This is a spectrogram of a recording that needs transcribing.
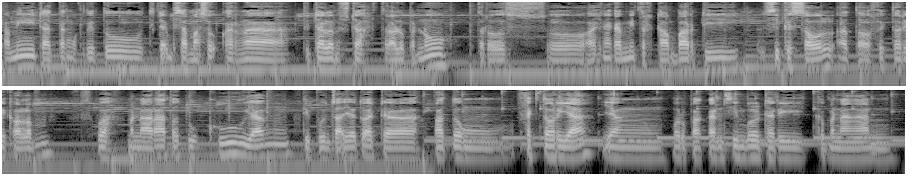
Kami datang waktu itu tidak bisa masuk karena di dalam sudah terlalu penuh terus uh, akhirnya kami terdampar di Siegessäule atau Victory Column sebuah menara atau tugu yang di puncaknya itu ada patung Victoria yang merupakan simbol dari kemenangan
